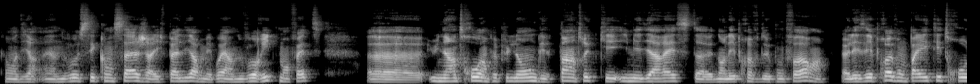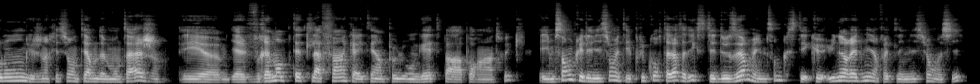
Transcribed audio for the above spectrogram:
comment dire, un nouveau séquençage. J'arrive pas à le dire, mais ouais, un nouveau rythme en fait. Euh, une intro un peu plus longue, pas un truc qui est immédiat reste dans l'épreuve de confort. Les épreuves ont pas été trop longues, j'ai l'impression en termes de montage, et il y a vraiment peut-être la fin qui a été un peu longuette par rapport à un truc. Et il me semble que l'émission était plus courte. Alors t'as dit que c'était deux heures, mais il me semble que c'était que une heure et demie en fait l'émission aussi.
